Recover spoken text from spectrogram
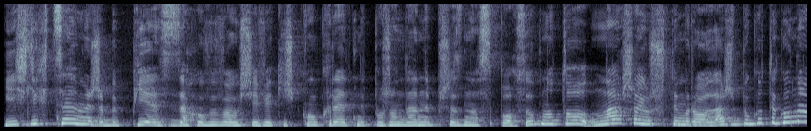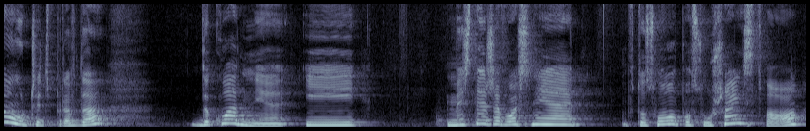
Jeśli chcemy, żeby pies zachowywał się w jakiś konkretny, pożądany przez nas sposób, no to nasza już w tym rola, żeby go tego nauczyć, prawda? Dokładnie. I myślę, że właśnie to słowo posłuszeństwo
